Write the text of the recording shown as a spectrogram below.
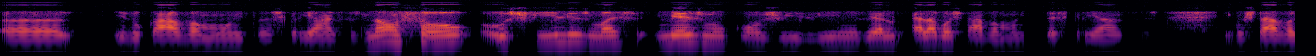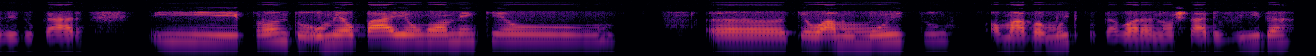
Uh, educava muito as crianças, não só os filhos, mas mesmo com os vizinhos. Ela, ela gostava muito das crianças e gostava de educar. E pronto, o meu pai é um homem que eu, uh, que eu amo muito, amava muito, porque agora não está de vida,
